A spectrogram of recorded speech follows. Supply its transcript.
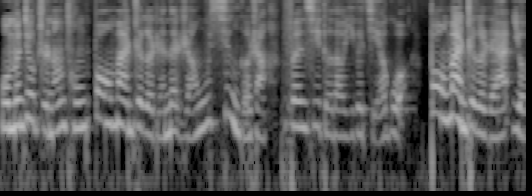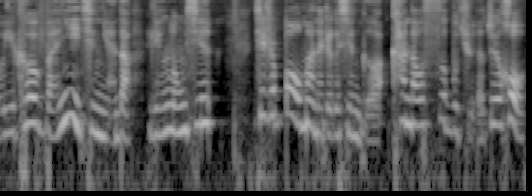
我们就只能从鲍曼这个人的人物性格上分析，得到一个结果：鲍曼这个人有一颗文艺青年的玲珑心。其实鲍曼的这个性格，看到四部曲的最后，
